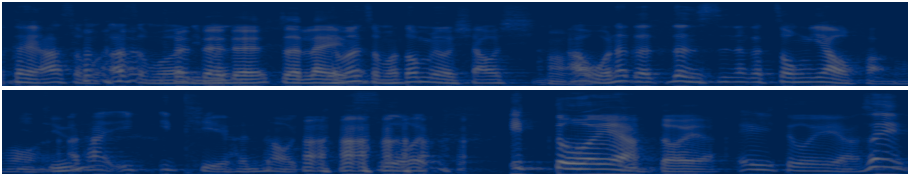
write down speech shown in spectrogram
对啊，什么啊？什么？对对对，你们怎么都没有消息啊？我那个认识那个中药房哦，啊，他一一帖很好，社会 一堆啊，对啊，一堆啊，所以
